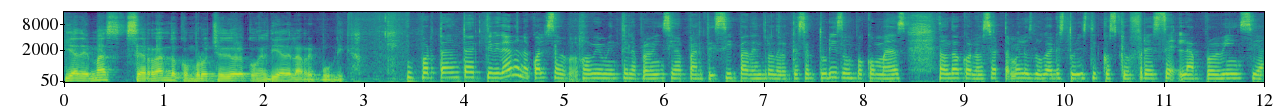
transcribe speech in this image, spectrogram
y además cerrando con broche de oro con el Día de la República importante actividad en la cual obviamente la provincia participa dentro de lo que es el turismo, un poco más dando a conocer también los lugares turísticos que ofrece la provincia.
